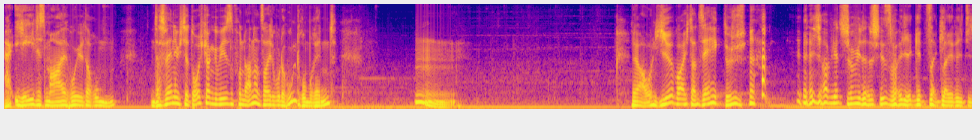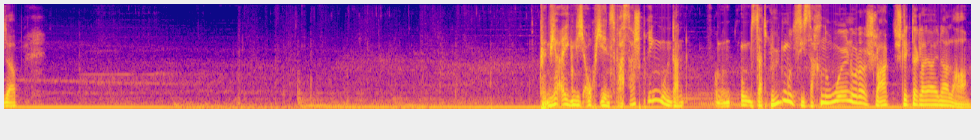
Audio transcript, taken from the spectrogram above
Ja, jedes Mal heult er rum. Und das wäre nämlich der Durchgang gewesen von der anderen Seite, wo der Hund rumrennt. Hm. Ja, und hier war ich dann sehr hektisch. ich habe jetzt schon wieder Schiss, weil hier geht es dann gleich richtig ab. Können wir eigentlich auch hier ins Wasser springen und dann von uns da drüben uns die Sachen holen oder schlag, schlägt da gleich ein Alarm?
